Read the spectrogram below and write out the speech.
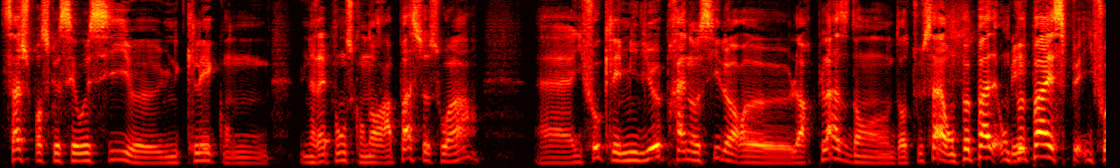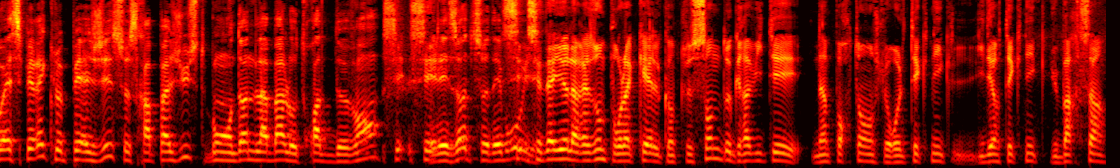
ça, je pense que c'est aussi euh, une clé, une réponse qu'on n'aura pas ce soir. Euh, il faut que les milieux prennent aussi leur euh, leur place dans, dans tout ça. On peut pas on Mais- peut pas il faut espérer que le PSG ce sera pas juste bon on donne la balle aux trois de devant et les autres se débrouillent. c'est d'ailleurs la raison pour laquelle, quand le centre de gravité d'importance, le rôle technique, leader technique du Barça,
